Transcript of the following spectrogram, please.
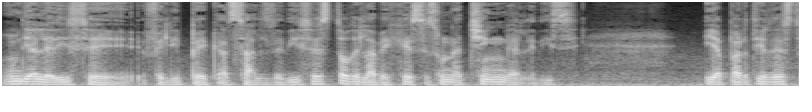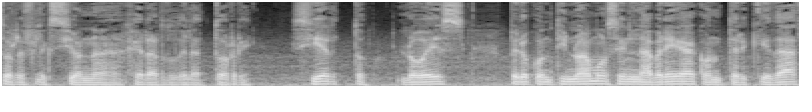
Un día le dice Felipe Casals, le dice, esto de la vejez es una chinga, le dice. Y a partir de esto reflexiona Gerardo de la Torre, cierto, lo es, pero continuamos en la brega con terquedad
